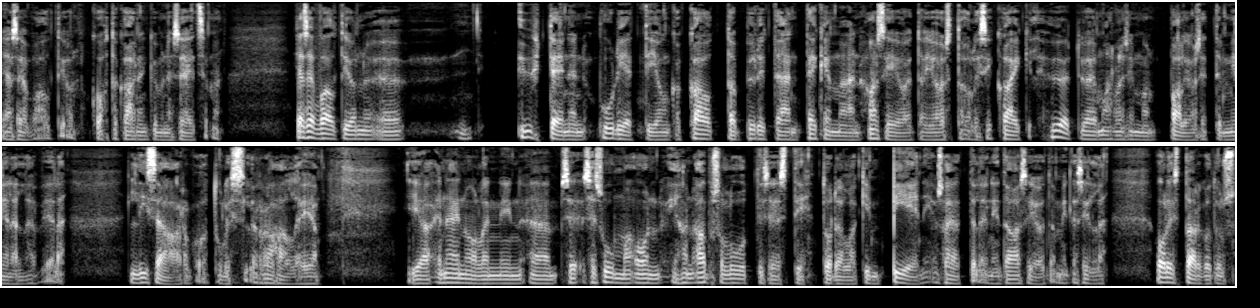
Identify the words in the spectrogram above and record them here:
jäsenvaltion, kohta 27 jäsenvaltion yhteinen budjetti, jonka kautta pyritään tekemään asioita, joista olisi kaikille hyötyä ja mahdollisimman paljon sitten mielellään vielä lisäarvoa tulisi sille rahalle. Ja ja näin ollen niin se, se summa on ihan absoluuttisesti todellakin pieni, jos ajattelee niitä asioita, mitä sillä olisi tarkoitus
